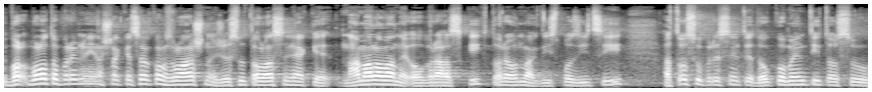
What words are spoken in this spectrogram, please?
bolo to pre mňa také celkom zvláštne, že sú to vlastne nejaké namalované obrázky, ktoré on má k dispozícii a to sú presne tie dokumenty, to sú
